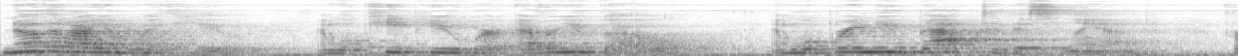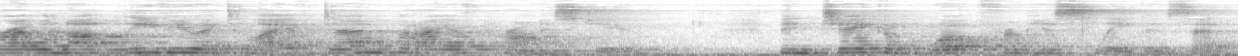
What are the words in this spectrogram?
Know that I am with you and will keep you wherever you go and will bring you back to this land, for I will not leave you until I have done what I have promised you. Then Jacob woke from his sleep and said,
